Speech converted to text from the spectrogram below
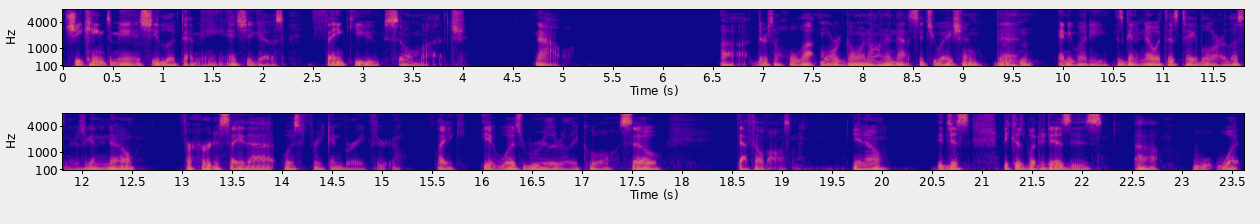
she came to me and she looked at me and she goes, "Thank you so much." Now, uh, there's a whole lot more going on in that situation than anybody is going to know at this table or our listeners are going to know. For her to say that was freaking breakthrough. Like, it was really, really cool. So that felt awesome. You know, it just because what it is is um, what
